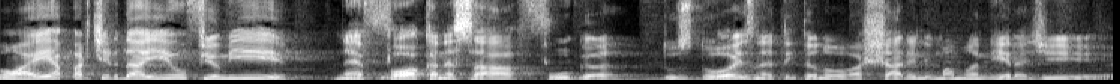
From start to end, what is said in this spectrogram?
Bom, aí a partir daí o filme né, foca nessa fuga dos dois, né, tentando achar ali uma maneira de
